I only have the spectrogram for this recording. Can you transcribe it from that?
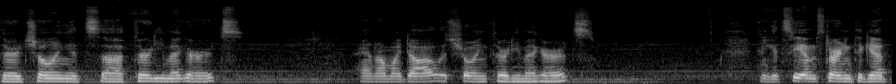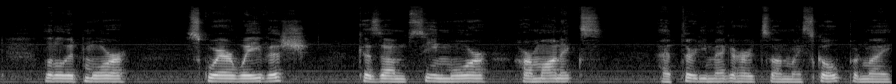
there it's showing it's uh, 30 megahertz. and on my dial it's showing 30 megahertz. And you can see I'm starting to get a little bit more square wave-ish because I'm seeing more harmonics at 30 megahertz on my scope on my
